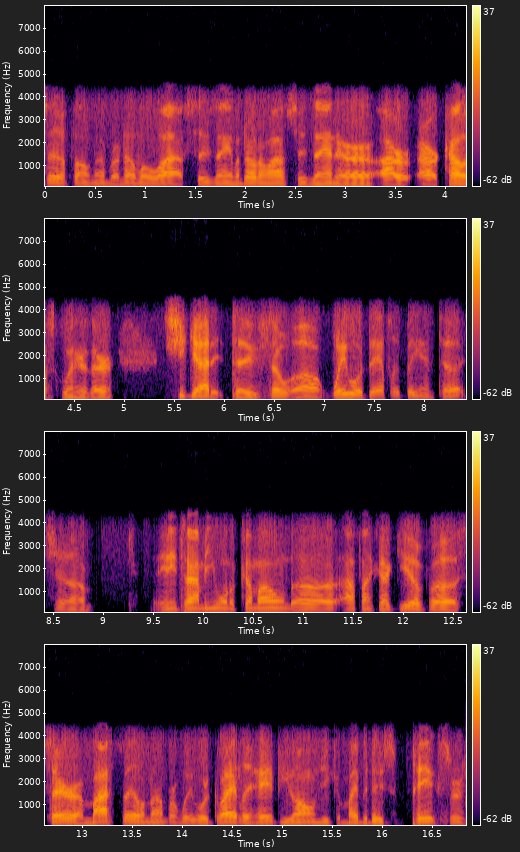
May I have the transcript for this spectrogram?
cell phone number. I know my wife, Suzanne, my daughter in law, Suzanne, our our, our college winner there. She got it too. So uh, we will definitely be in touch. Um, anytime you want to come on, uh, I think I give uh, Sarah my cell number. We would gladly have you on. You can maybe do some picks or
